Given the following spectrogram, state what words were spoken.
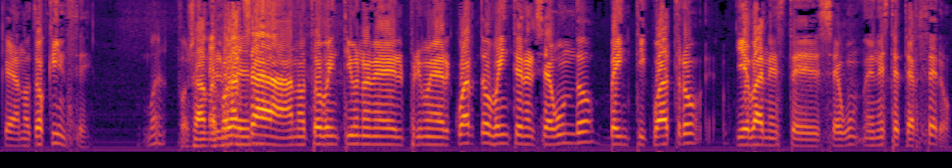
que anotó 15. Bueno, pues a lo El mejor Barça anotó 21 en el primer cuarto, 20 en el segundo, 24 lleva en este segundo, en este tercero.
